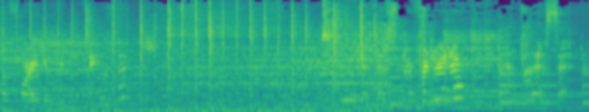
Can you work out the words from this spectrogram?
before I do anything with it. So we will get this in the refrigerator and let it sit.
